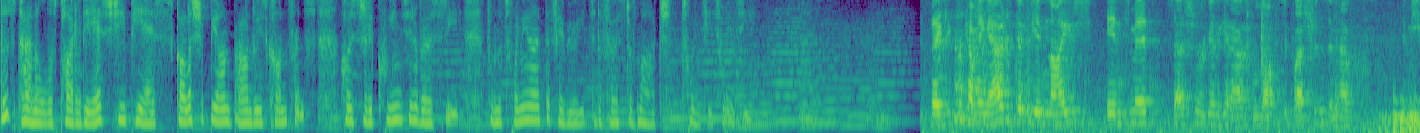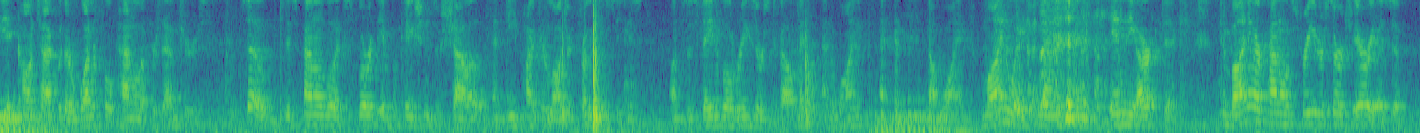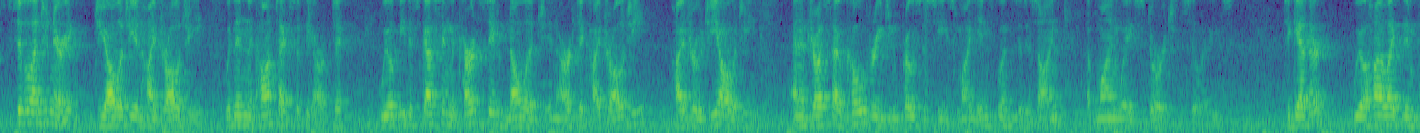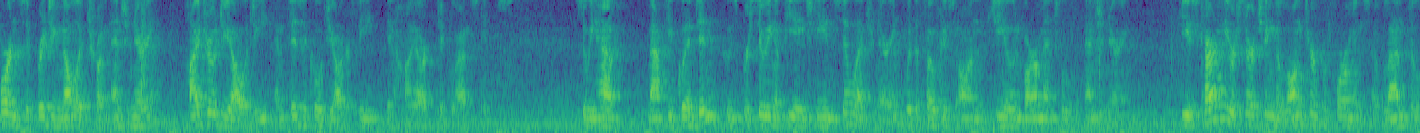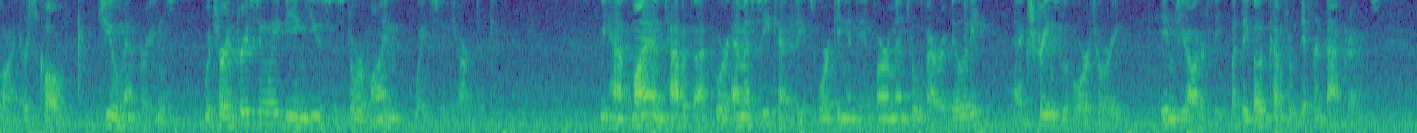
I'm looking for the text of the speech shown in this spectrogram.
This panel was part of the SGPS Scholarship Beyond Boundaries conference hosted at Queen's University from the 29th of February to the 1st of March 2020. Thank you for coming out. It's going to be a nice, intimate session. We're going to get asked lots of questions and have immediate contact with our wonderful panel of presenters. So, this panel will explore the implications of shallow and deep hydrologic processes on sustainable resource development and wine, not wine, mine waste management in the Arctic. Combining our panel's three research areas of civil engineering, geology, and hydrology within the context of the Arctic, we will be discussing the current state of knowledge in Arctic hydrology, hydrogeology, and address how cold region processes might influence the design of mine waste storage facilities. Together, we will highlight the importance of bridging knowledge from engineering, hydrogeology, and physical geography in high Arctic landscapes. So we have Matthew Clinton, who's pursuing a PhD in civil engineering with a focus on geoenvironmental engineering. He is currently researching the long term performance of landfill liners called geomembranes, which are increasingly being used to store mine waste in the Arctic. We have Maya and Tabitha, who are MSc candidates working in the Environmental Variability and Extremes Laboratory in geography, but they both come from different backgrounds.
